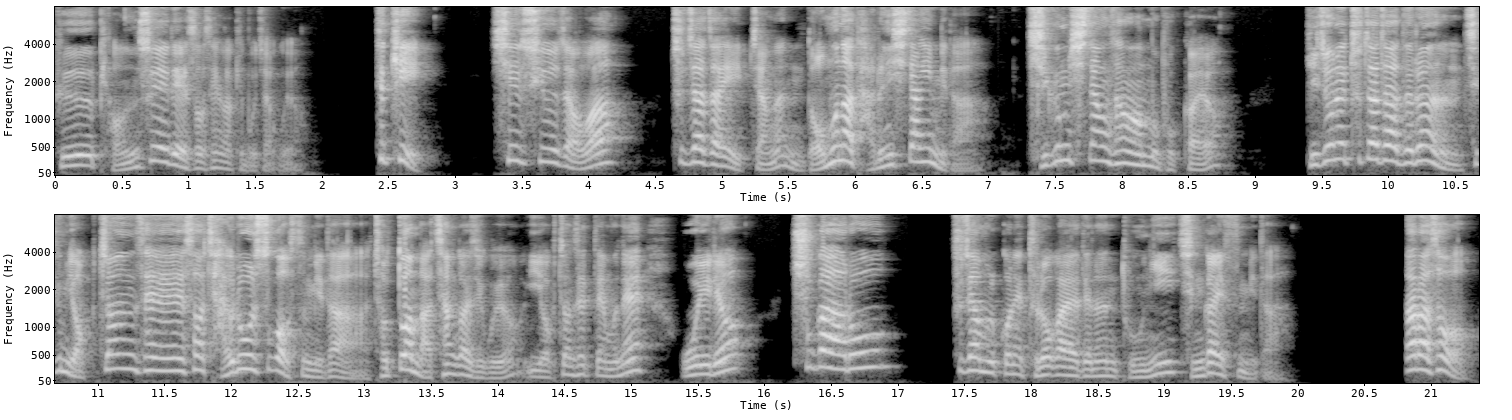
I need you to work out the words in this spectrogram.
그 변수에 대해서 생각해 보자고요. 특히 실수요자와 투자자의 입장은 너무나 다른 시장입니다. 지금 시장 상황 한번 볼까요? 기존의 투자자들은 지금 역전세에서 자유로울 수가 없습니다. 저 또한 마찬가지고요. 이 역전세 때문에 오히려 추가로 투자 물건에 들어가야 되는 돈이 증가했습니다. 따라서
